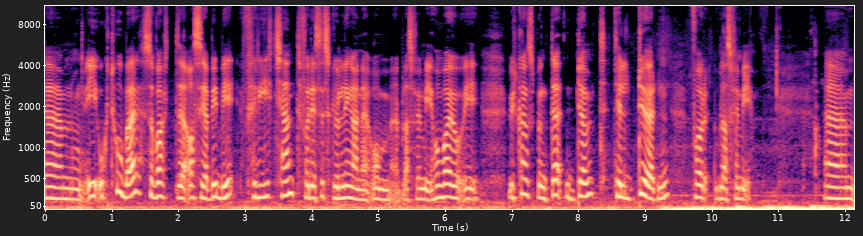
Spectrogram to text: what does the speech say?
Um, I oktober så ble Asia Bibi frikjent for disse skyldningene om blasfemi. Hun var jo i utgangspunktet dømt til døden for blasfemi. Um,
